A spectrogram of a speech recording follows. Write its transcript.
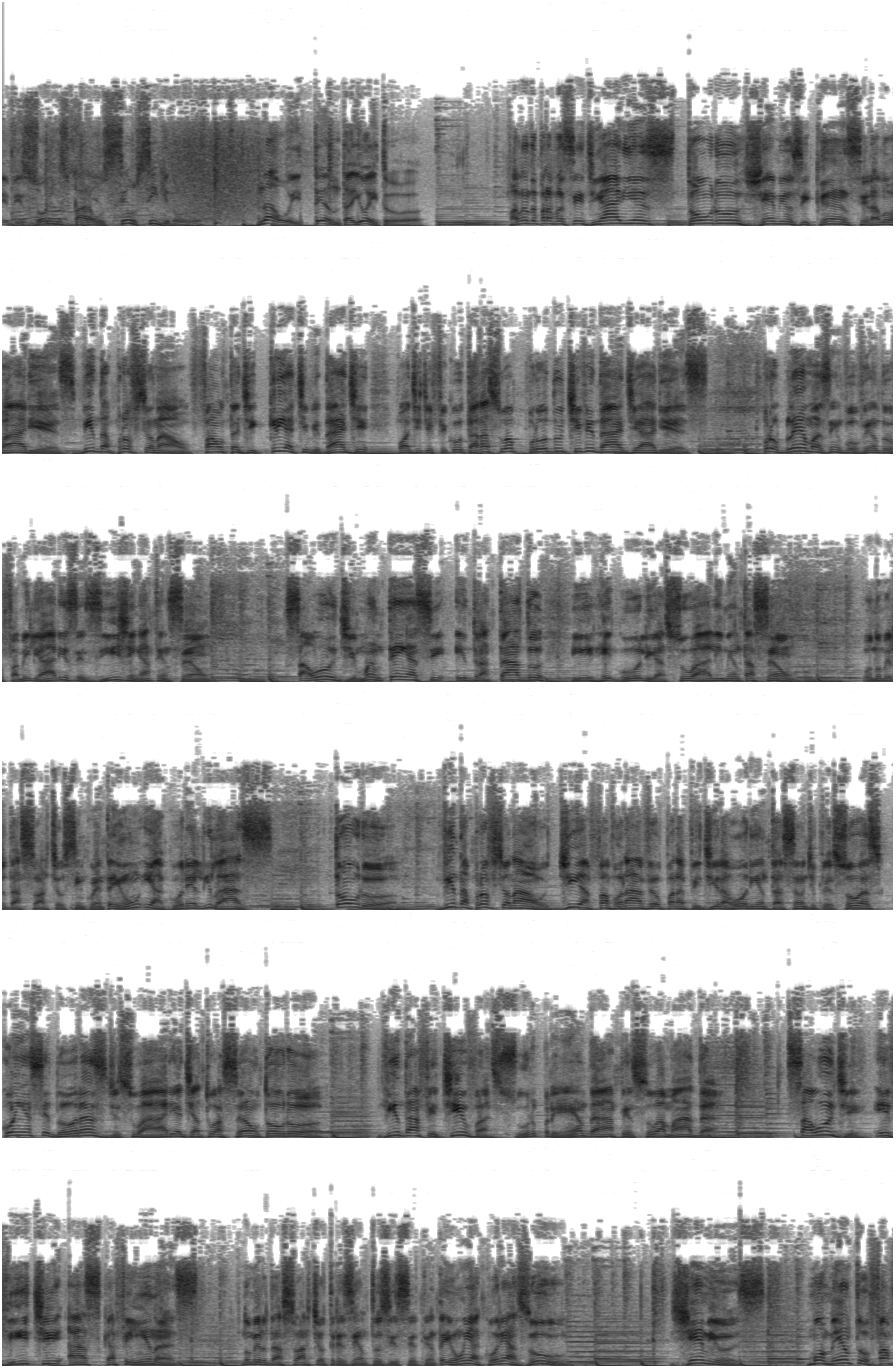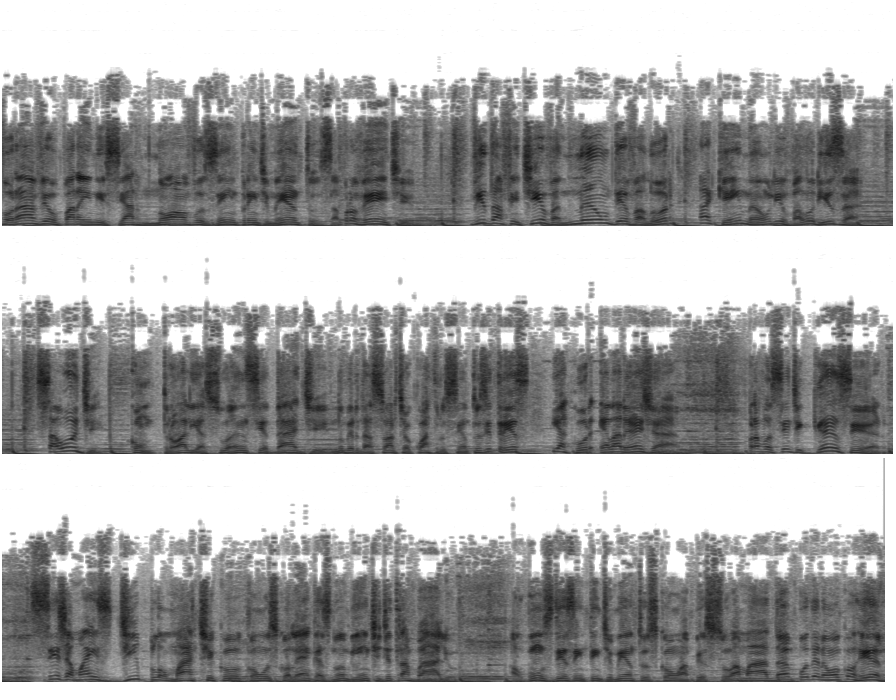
Previsões para o seu signo. Na 88. Falando para você de Áries, Touro, Gêmeos e Câncer, alô Áries. Vida profissional, falta de criatividade pode dificultar a sua produtividade, Áries. Problemas envolvendo familiares exigem atenção. Saúde, mantenha-se hidratado e regule a sua alimentação. O número da sorte é o 51 e a cor é lilás. Touro. Vida profissional, dia favorável para pedir a orientação de pessoas conhecedoras de sua área de atuação, Touro. Vida afetiva, surpreenda a pessoa amada. Saúde, evite as cafeínas. Número da sorte é o 371 e a cor é azul. Gêmeos. Momento favorável para iniciar novos empreendimentos. Aproveite. Vida afetiva, não dê valor a quem não lhe valoriza. Saúde, controle a sua ansiedade. Número da sorte é o 403 e a cor é laranja. Para você de câncer, seja mais diplomático com os colegas no ambiente de trabalho. Alguns desentendimentos com a pessoa amada poderão ocorrer.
